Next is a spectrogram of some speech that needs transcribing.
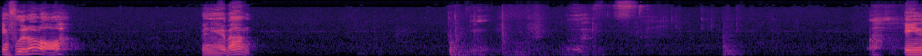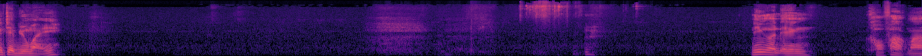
เองฟื้นแล้วเหรอ เป็นยังไงบ้าง เองยังเจ็บอยู่ไหม นี่เงินเอง เขาฝากมา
